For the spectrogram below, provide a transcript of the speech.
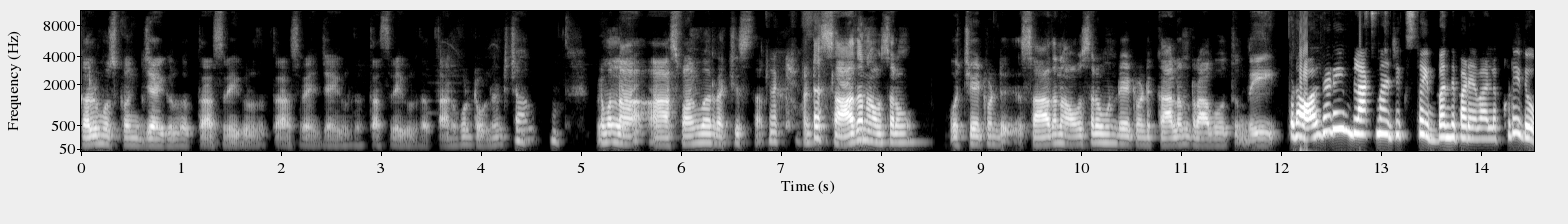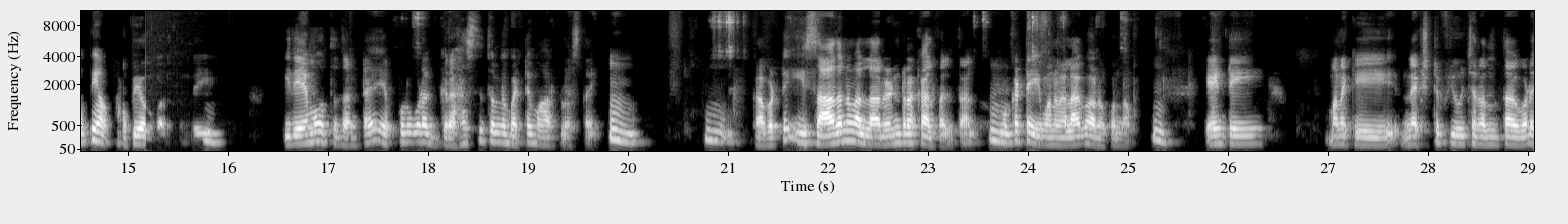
కళ్ళు మూసుకొని జయ గురుదత్త శ్రీ గురుదత్త శ్రీ జయ గురుదత్త శ్రీ గురుదత్త అనుకుంటూ ఉండండి చాలు. మిమ్మల్ని ఆ- స్వామివారు రక్షిస్తారు. అంటే సాధన అవసరం వచ్చేటువంటి సాధన అవసరం ఉండేటువంటి కాలం రాబోతుంది. ఇప్పుడు ఆల్రెడీ బ్లాక్ మ్యాజిక్స్తో ఇబ్బంది పడే వాళ్ళకి కూడా ఇది ఉపయోగపడుతుంది. ఉపయోగపడుతుంది. ఇది ఏమవుతుందంటే ఎప్పుడు కూడా గ్రహస్థితులను బట్టి మార్పులు వస్తాయి. కాబట్టి ఈ సాధన వల్ల రెండు రకాల ఫలితాలు. ఒకటి మనం ఎలాగో అనుకున్నాం. ఏంటి మనకి నెక్స్ట్ ఫ్యూచర్ అంతా కూడా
